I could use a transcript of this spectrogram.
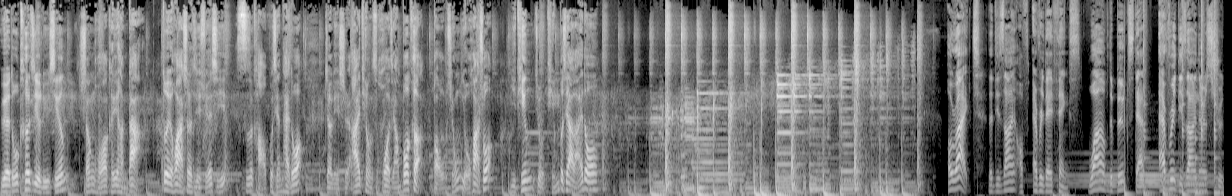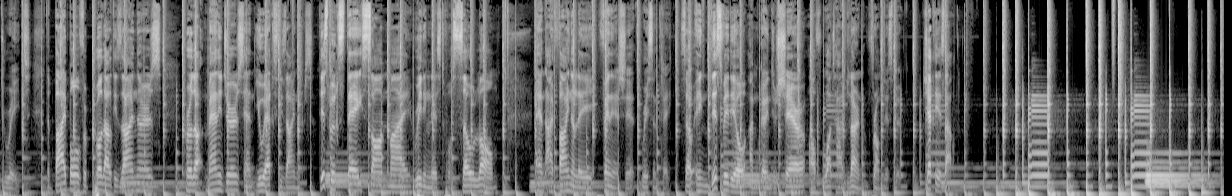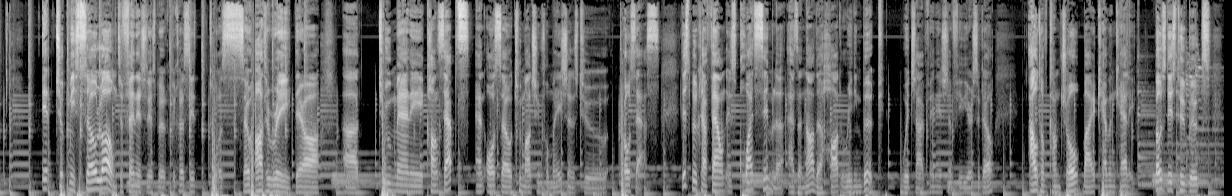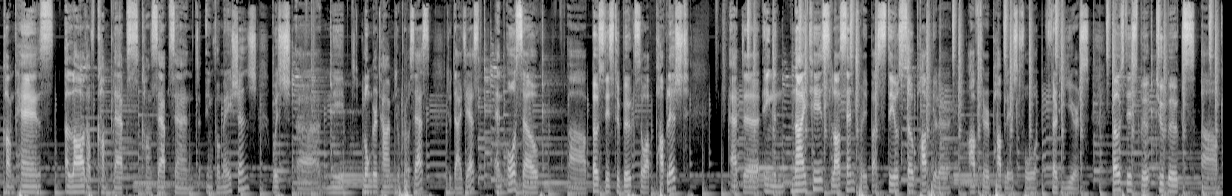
阅读、科技、旅行，生活可以很大。对话设计、学习、思考不嫌太多。这里是 iTunes 获奖播客《狗熊有话说》，一听就停不下来的哦。Alright, the design of everyday things. One of the books that every designer should read. The Bible for product designers product managers and UX designers. This book stays on my reading list for so long, and I finally finished it recently. So in this video, I'm going to share of what I've learned from this book. Check this out. It took me so long to finish this book because it was so hard to read. There are uh, too many concepts and also too much information to process. This book I found is quite similar as another hard reading book, which I finished a few years ago, Out of Control by Kevin Kelly. Both these two books contains a lot of complex concepts and informations which uh, need longer time to process to digest and also uh, both these two books were published at the, in the 90s last century but still so popular after published for 30 years. Both these book, two books um,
